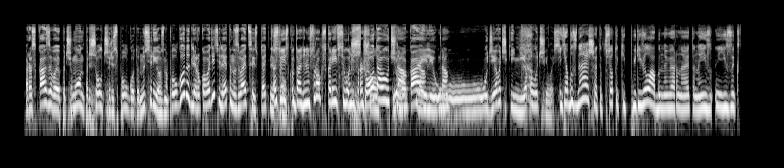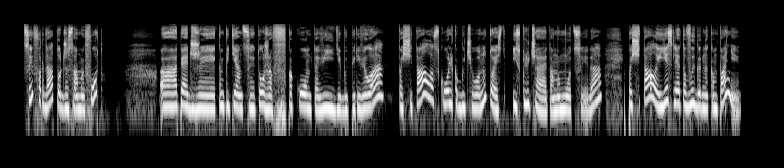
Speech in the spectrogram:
рассказывая, почему он пришел через полгода. Ну, серьезно, полгода для руководителя это называется испытательный Это срок. испытательный срок, скорее всего, не прошел. Что-то у чувака да, или да. у, у девочки не получилось. Я бы, знаешь, это все-таки перевела бы, наверное, это на яз- язык цифр, да, тот же самый ФОД. А, опять же, компетенции тоже в каком-то виде бы перевела, посчитала, сколько бы чего, ну, то есть, исключая там эмоции, да, посчитала, и если это выгодно компании,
